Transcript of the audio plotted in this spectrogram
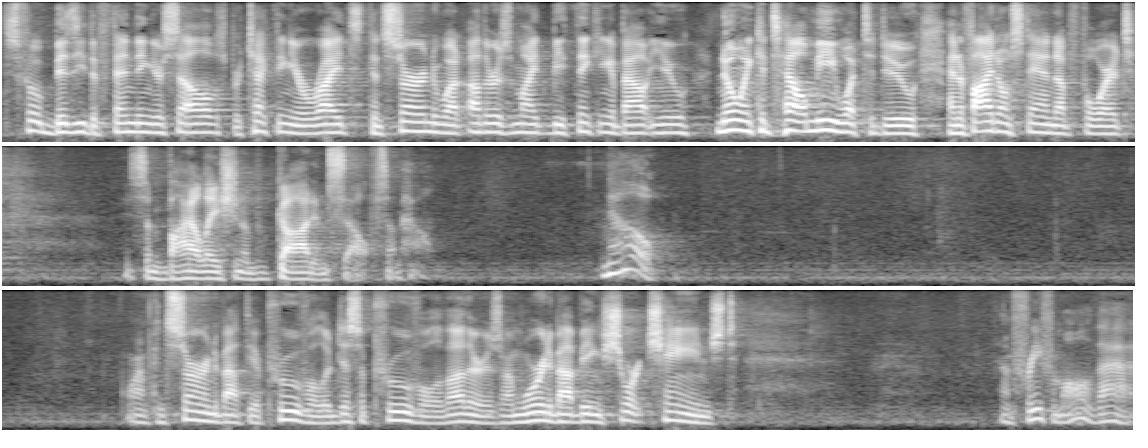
So busy defending yourselves, protecting your rights, concerned what others might be thinking about you. No one can tell me what to do, and if I don't stand up for it, it's some violation of God Himself somehow. No. Or I'm concerned about the approval or disapproval of others, or I'm worried about being shortchanged. I'm free from all of that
